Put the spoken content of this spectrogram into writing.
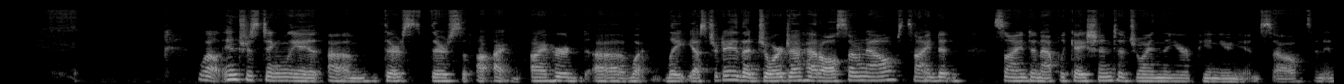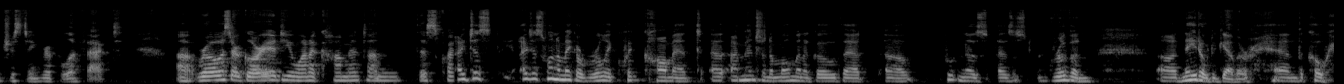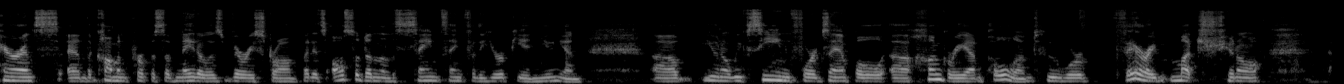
Well, interestingly, um, there's there's I, I heard uh, what late yesterday that Georgia had also now signed it signed an application to join the European Union. So it's an interesting ripple effect. Uh, Rose or Gloria, do you want to comment on this question? I just I just want to make a really quick comment. Uh, I mentioned a moment ago that uh, Putin has, has driven uh, NATO together, and the coherence and the common purpose of NATO is very strong. But it's also done the same thing for the European Union. Uh, you know, we've seen, for example, uh, Hungary and Poland, who were very much, you know,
